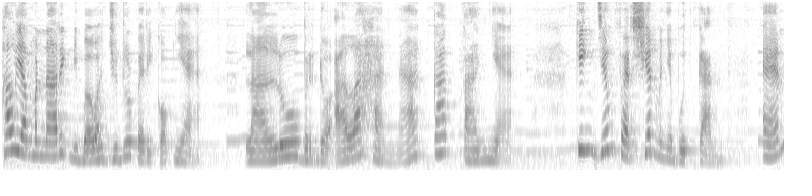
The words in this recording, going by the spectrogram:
hal yang menarik di bawah judul perikopnya. Lalu berdoalah Hana katanya. King James Version menyebutkan, And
